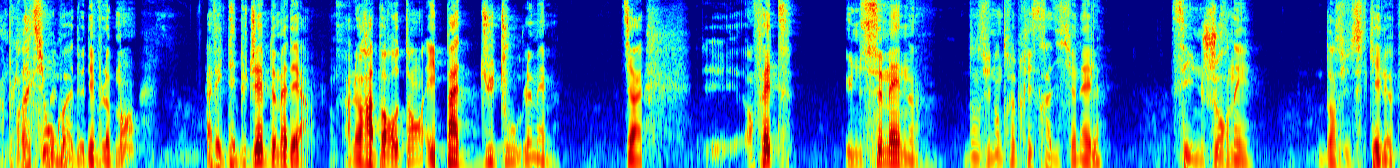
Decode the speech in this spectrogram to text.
un plan d'action, quoi, de développement, avec des budgets hebdomadaires. Alors, le rapport au temps est pas du tout le même. En fait, une semaine dans une entreprise traditionnelle, c'est une journée dans une scale-up.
